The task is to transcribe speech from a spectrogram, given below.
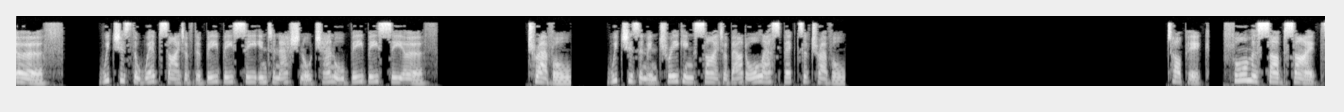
Earth, which is the website of the BBC international channel BBC Earth. Travel, which is an intriguing site about all aspects of travel. Topic Former subsites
